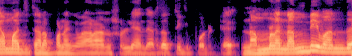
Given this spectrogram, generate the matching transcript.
ஏமாத்தி தரப்ப எனக்கு வேணாம்னு சொல்லி அந்த இடத்த தூக்கி போட்டுட்டு நம்மளை நம்பி வந்த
